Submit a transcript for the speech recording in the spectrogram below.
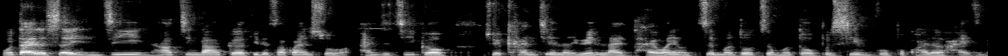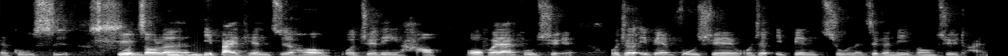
我带着摄影机，然后进到各地的少管所、安置机构，去看见了原来台湾有这么多这么多不幸福、不快乐孩子的故事。我走了一百天之后，我决定好，我回来复学，我就一边复学，我就一边组了这个逆风剧团，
